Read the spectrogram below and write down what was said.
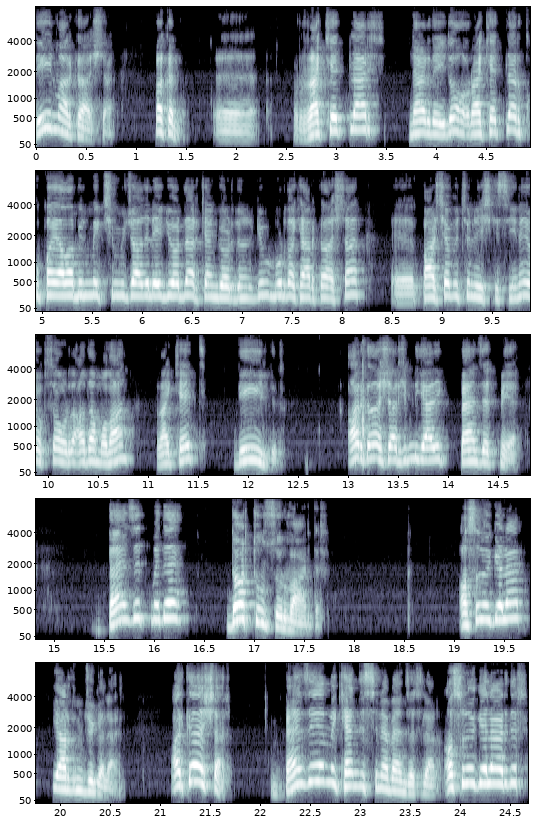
Değil mi arkadaşlar? Bakın e, raketler neredeydi o? Raketler kupayı alabilmek için mücadele ediyor derken gördüğünüz gibi buradaki arkadaşlar e, parça bütün ilişkisi yine yoksa orada adam olan raket değildir. Arkadaşlar şimdi geldik benzetmeye. Benzetmede dört unsur vardır. Asıl ögeler, yardımcı ögeler. Arkadaşlar benzeyen ve kendisine benzetilen asıl ögelerdir.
